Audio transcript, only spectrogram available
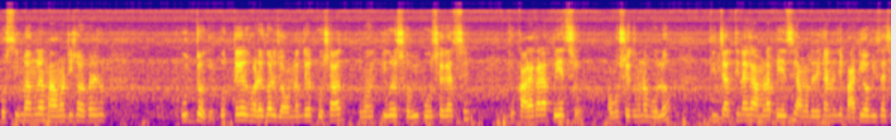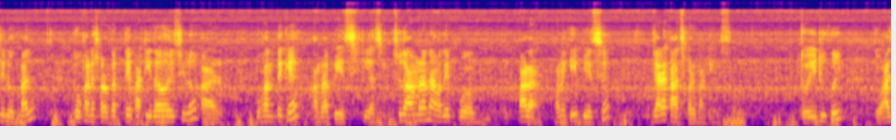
পশ্চিমবাংলার মামাটি সরকারের উদ্যোগে প্রত্যেকের ঘরে ঘরে জগন্নাথ দেবের প্রসাদ এবং একটি করে ছবি পৌঁছে গেছে। তো কারা কারা পেয়েছ? অবশ্যই তোমরা বলো। তিন চার দিন আগে আমরা পেয়েছি, আমাদের এখানে যে পার্টি অফিস আছে লোকাল তো ওখানে সরকার থেকে পাঠিয়ে দেওয়া হয়েছিল আর ওখান থেকে আমরা পেয়েছি, ঠিক আছে? শুধু আমরা না, আমাদের পাড়ার অনেকেই পেয়েছে, যারা কাজ করে পার্টি অফিস তো এইটুকুই। তো আজ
